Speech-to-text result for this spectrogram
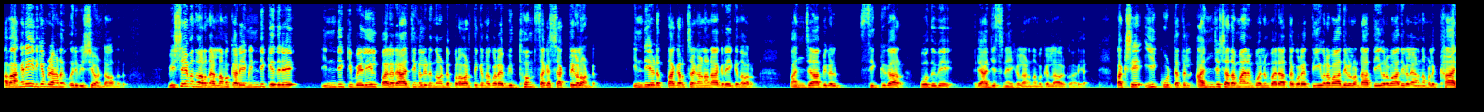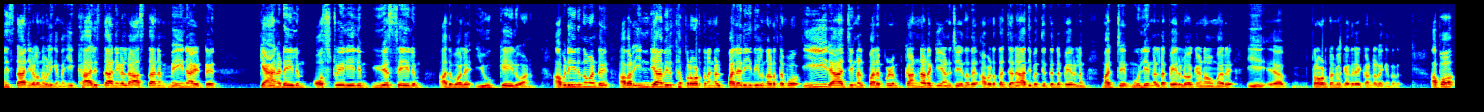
അപ്പോൾ അങ്ങനെ ഇരിക്കുമ്പോഴാണ് ഒരു വിഷയം ഉണ്ടാകുന്നത്. വിഷയം എന്ന് പറഞ്ഞാൽ നമുക്കറിയാം ഇന്ത്യക്കെതിരെ ഇന്ത്യയ്ക്ക് വെളിയിൽ പല രാജ്യങ്ങളിരുന്നുകൊണ്ട് പ്രവർത്തിക്കുന്ന കുറേ വിധ്വംസക ശക്തികളുണ്ട്. ഇന്ത്യയുടെ തകർച്ച കാണാൻ ആഗ്രഹിക്കുന്നവർ പഞ്ചാബികൾ സിഖുകാർ പൊതുവെ രാജ്യസ്നേഹികളാണ് നമുക്കെല്ലാവർക്കും അറിയാം. പക്ഷേ ഈ കൂട്ടത്തിൽ അഞ്ച് ശതമാനം പോലും വരാത്ത കുറെ തീവ്രവാദികളുണ്ട്. ആ തീവ്രവാദികളെയാണ് നമ്മൾ ഖാലിസ്ഥാനികൾ എന്ന് വിളിക്കുന്നത്. ഈ ഖാലിസ്ഥാനികളുടെ ആസ്ഥാനം മെയിനായിട്ട് കാനഡയിലും ഓസ്ട്രേലിയയിലും യു എസ് എയിലും അതുപോലെ യു കെയിലുമാണ് അവിടെ ഇരുന്നു കൊണ്ട് അവർ ഇന്ത്യ വിരുദ്ധ പ്രവർത്തനങ്ങൾ പല രീതിയിൽ നടത്തുമ്പോൾ ഈ രാജ്യങ്ങൾ പലപ്പോഴും കണ്ണടക്കുകയാണ് ചെയ്യുന്നത്. അവിടുത്തെ ജനാധിപത്യത്തിന്റെ പേരിലും മറ്റ് മൂല്യങ്ങളുടെ പേരിലും ഒക്കെയാണ് അവന്മാർ ഈ പ്രവർത്തനങ്ങൾക്കെതിരെ കണ്ണടയ്ക്കുന്നത്. അപ്പോൾ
